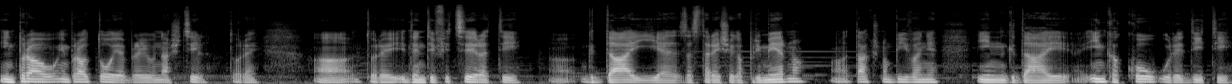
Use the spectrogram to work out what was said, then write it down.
In prav, in prav to je bil naš cilj, torej, torej identificirati, kdaj je za starejšega primerno. Takšno bivanje, in kdaj in kako urediti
